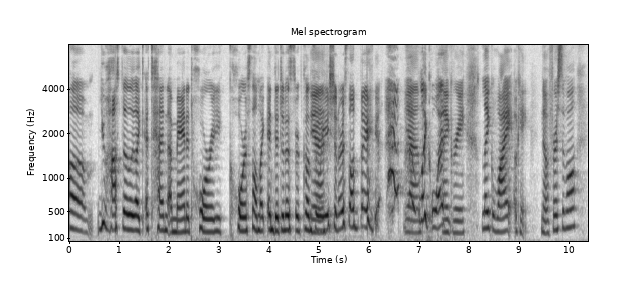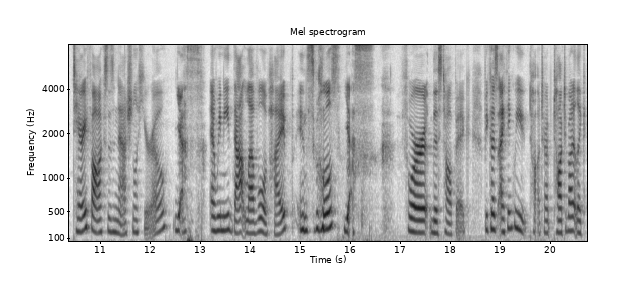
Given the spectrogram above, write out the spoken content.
um you have to like attend a mandatory course on like indigenous reconciliation or something. Yeah. like what? I agree. Like why? Okay. No, first of all, Terry Fox is a national hero, yes. and we need that level of hype in schools. Yes. for this topic because I think we ta- ta- talked about it like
